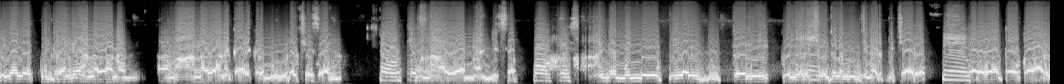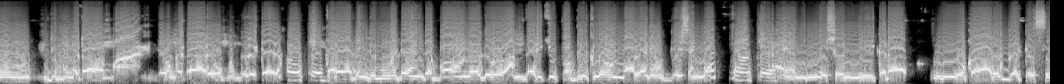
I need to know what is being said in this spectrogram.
పిల్లలు ఎక్కువ ఉంటారని అన్నదానం మా అన్నదాన కార్యక్రమం కూడా చేశాము. ఆదివారం చేశాం. అంటే ముందు పిల్లలతో పిల్లల చేతుల నుంచి నడిపించారు. తర్వాత ఒక అరువు ఇంటి ముంగట మా ఇంటి ముంగట అరువు ముందు పెట్టారు. తర్వాత ఇంటి ముంగట బాగుండదు అందరికి పబ్లిక్లో ఉండాలనే ఉద్దేశంగా ఓకే ఆయన విఘ్నేశ్వరుని ఇక్కడ ఈ ఒక అరుగు కట్టేసి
